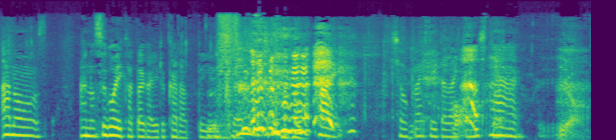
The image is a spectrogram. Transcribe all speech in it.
あの、あの、すごい方がいるからっていうので。はい。紹介していただきまして。はい。いや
